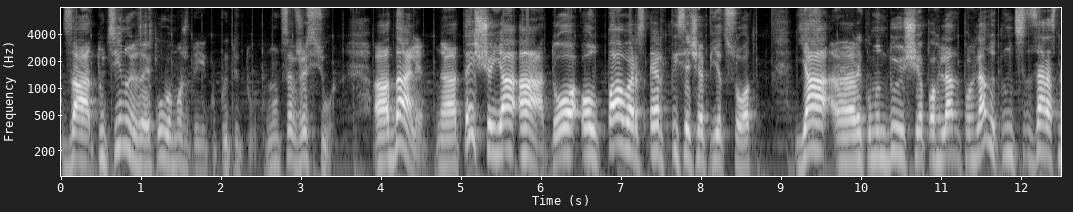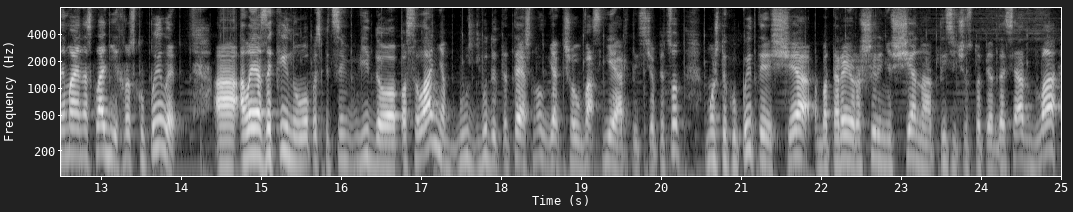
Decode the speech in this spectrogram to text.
за ту ціну, за яку ви можете її купити тут. Ну це вже сюр. А далі, е, те, що я а до All Powers R1500. Я е, рекомендую ще поглян, поглянути. Ну, зараз немає на складі, їх розкупили. Але я закину в опис під цим відео посилання. Буд- Будете теж, ну, якщо у вас є R1500, можете купити ще батарею розширення ще на 1152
